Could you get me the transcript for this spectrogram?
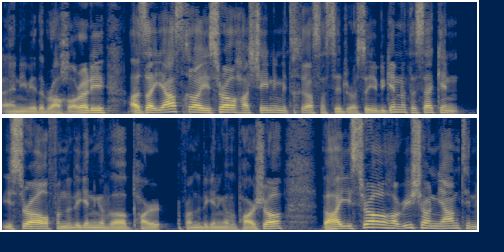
and he made the bracha already. Yisrael hasheni hasidra. So you begin with the second Yisrael from the beginning of a part from the beginning of a parsha. Yisrael harishon yamtin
